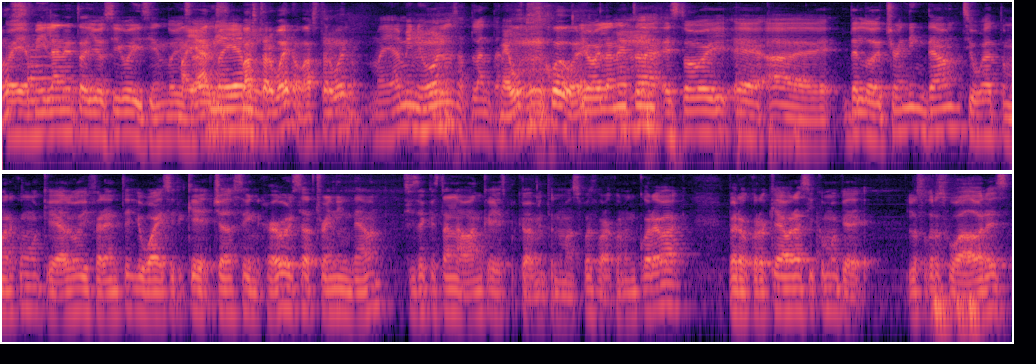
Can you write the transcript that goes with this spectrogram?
No Oye, sé. a mí la neta yo sigo diciendo... ya Miami. sabes, Miami. Va a estar bueno, va a estar bueno. Miami, New Orleans, Atlanta. Me gusta ese juego, ¿eh? Yo la neta estoy eh, de lo de trending down, sí voy a tomar como que algo diferente y voy a decir que Justin Herbert está trending down. Sí sé que está en la banca y es porque obviamente nomás puedes jugar con un quarterback, pero creo que ahora sí como que los otros jugadores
